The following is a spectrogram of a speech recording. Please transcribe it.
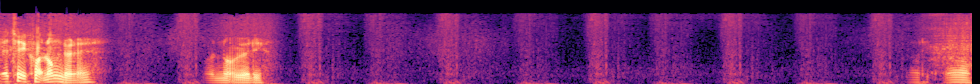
They take quite long, don't they? Or not really. Bloody hell.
